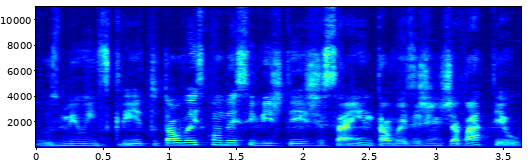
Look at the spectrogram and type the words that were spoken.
os mil inscritos. Talvez quando esse vídeo esteja saindo, talvez a gente já bateu.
